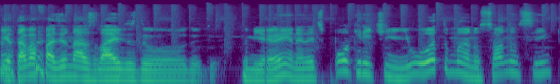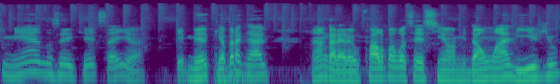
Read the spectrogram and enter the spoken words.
E eu tava fazendo as lives do, do, do- do Miranha, né? Eu disse, pô, Kiritinho, e o outro, mano, só no 5, que merda, não sei o que, isso aí, ó. Quebra galho. Não, galera, eu falo pra você assim, ó, me dá um alívio.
